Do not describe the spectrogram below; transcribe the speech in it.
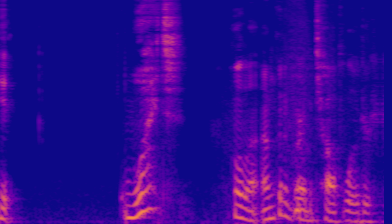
It, what? Hold on, I'm gonna grab a top loader.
